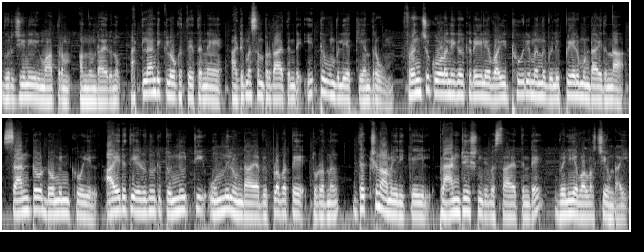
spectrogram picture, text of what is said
വിർജീനിയയിൽ മാത്രം അന്നുണ്ടായിരുന്നു. അറ്റ്ലാന്റിക് ലോകത്തെ തന്നെ അടിമ സമ്പ്രദായത്തിന്റെ ഏറ്റവും വലിയ കേന്ദ്രവും ഫ്രഞ്ച് കോളനികൾക്കിടയിലെ വൈഢൂര്യമെന്ന് വിളിപ്പേരുമുണ്ടായിരുന്ന സാന്റോ ഡൊമിൻകോയിൽ ആയിരത്തി എഴുന്നൂറ്റി തൊണ്ണൂറ്റി ഒന്നിലുണ്ടായ വിപ്ലവത്തെ തുടർന്ന് ദക്ഷിണ അമേരിക്കയിൽ പ്ലാന്റേഷൻ വ്യവസായത്തിന്റെ വലിയ വളർച്ചയുണ്ടായി.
